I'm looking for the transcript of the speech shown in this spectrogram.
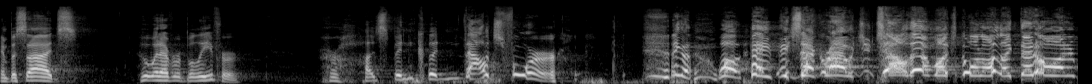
And besides, who would ever believe her? Her husband couldn't vouch for her. They go, well, hey, hey, Zechariah, would you tell them what's going on? Like, they don't want.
